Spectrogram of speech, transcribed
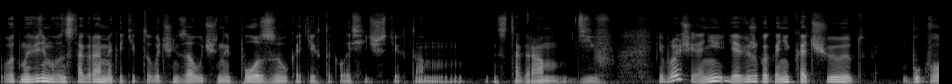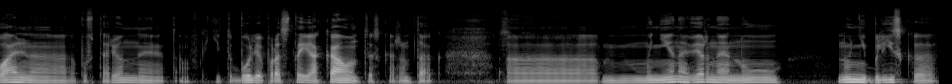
вот мы видим в Инстаграме какие-то очень заученные позы у каких-то классических там Инстаграм, Див и прочее, они, я вижу, как они качуют буквально повторенные там, в какие-то более простые аккаунты, скажем так. Э, мне, наверное, ну, ну не близко,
